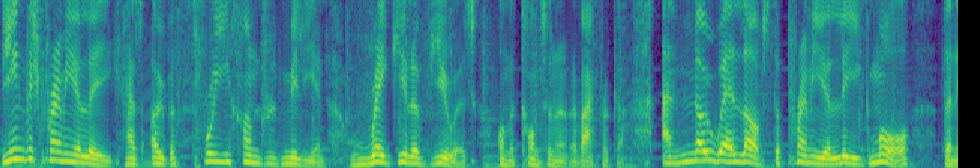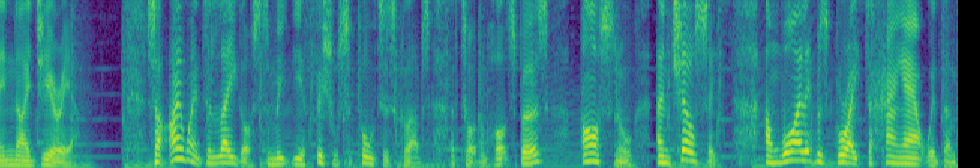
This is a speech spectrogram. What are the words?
The English Premier League has over 300 million regular viewers on the continent of Africa, and nowhere loves the Premier League more than in Nigeria. So I went to Lagos to meet the official supporters clubs of Tottenham Hotspurs, Arsenal, and Chelsea. And while it was great to hang out with them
